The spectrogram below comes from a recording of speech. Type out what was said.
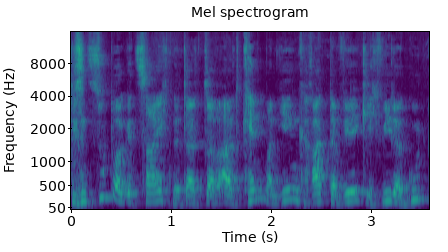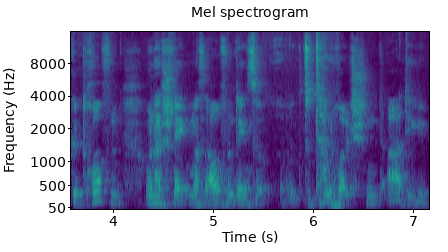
Die sind super gezeichnet, da, da kennt man jeden Charakter wirklich wieder gut getroffen und dann schlägt man es auf und denkt so, äh, total holzschnittartige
